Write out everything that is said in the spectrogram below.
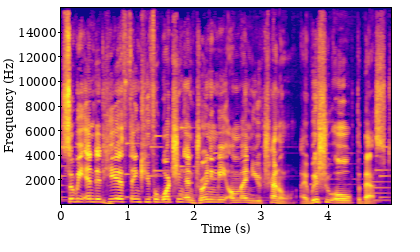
So we ended here. Thank you for watching and joining me on my new channel. I wish you all the best.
